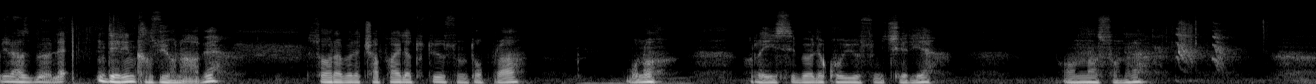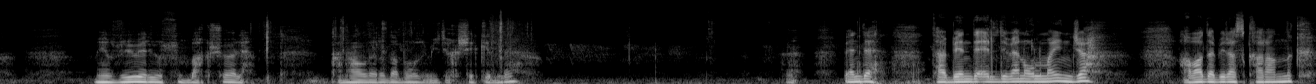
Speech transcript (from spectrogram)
Biraz böyle derin kazıyorsun abi. Sonra böyle çapayla tutuyorsun toprağa. Bunu reisi böyle koyuyorsun içeriye. Ondan sonra mevzuyu veriyorsun. Bak şöyle. Kanalları da bozmayacak şekilde. Ben de tabi bende eldiven olmayınca havada biraz karanlık.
